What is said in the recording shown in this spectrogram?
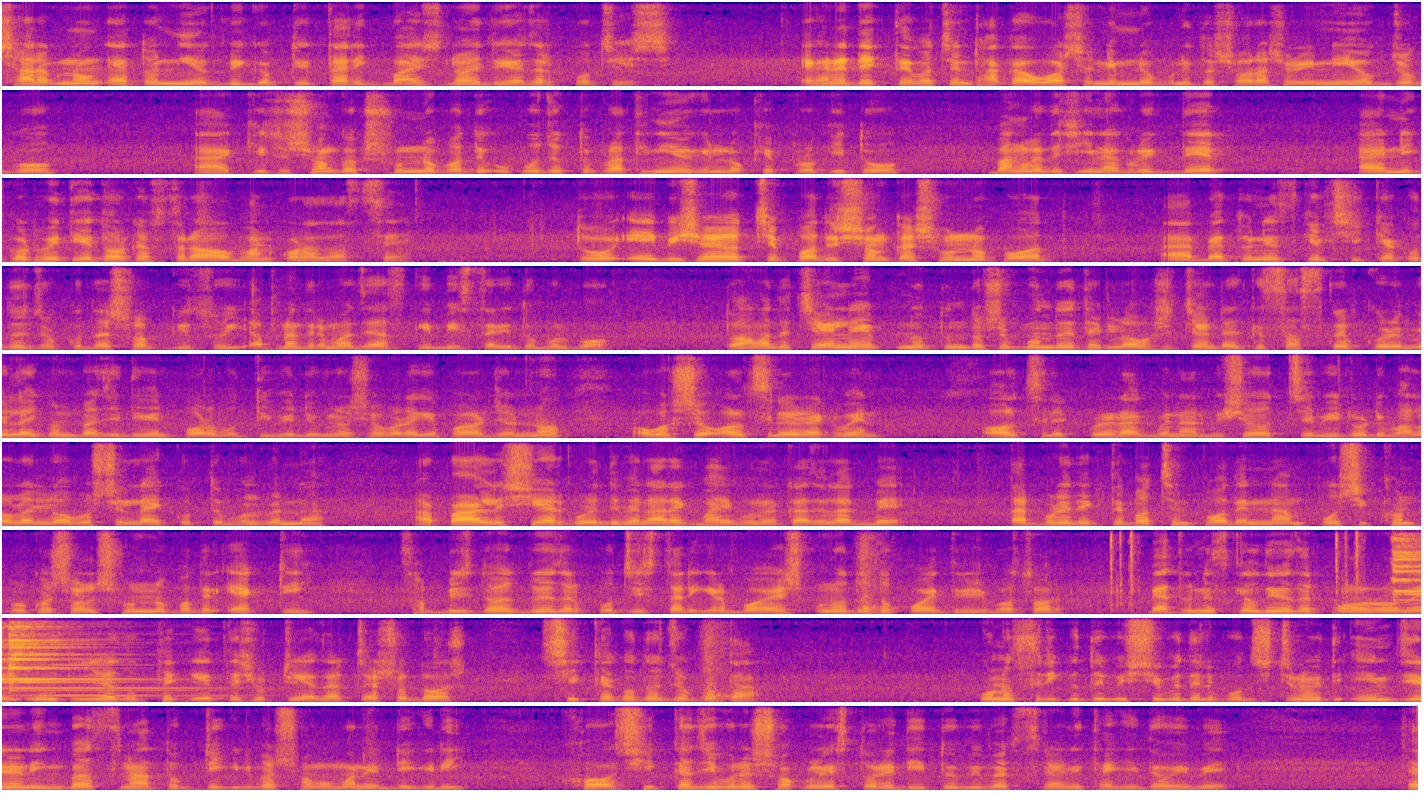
স্মারক নং এত নিয়োগ বিজ্ঞপ্তির তারিখ বাইশ নয় দুই হাজার পঁচিশ। এখানে দেখতে পাচ্ছেন ঢাকা ওয়াসা নিম্নবর্ণিত সরাসরি নিয়োগযোগ্য কিছু সংখ্যক শূন্য পদে উপযুক্ত প্রার্থী নিয়োগের লক্ষ্যে প্রকৃত বাংলাদেশি নাগরিকদের নিকট হইতে দরখাস্তর আহ্বান করা যাচ্ছে। তো এই বিষয় হচ্ছে পদের সংখ্যা শূন্য পদ বেতন স্কেল শিক্ষাগত যোগ্যতা সব কিছুই আপনাদের মাঝে আজকে বিস্তারিত বলব। তো আমাদের চ্যানেলে নতুন দর্শক বন্ধু হয়ে থাকলে অবশ্যই চ্যানেলটাকে সাবস্ক্রাইব করে বেল আইকন বাজিয়ে দিবেন পরবর্তী ভিডিওগুলো সবার আগে পাওয়ার জন্য। অবশ্যই অল সিলেক্ট রাখবেন অল সিলেক্ট করে রাখবেন। আর বিষয় হচ্ছে ভিডিওটি ভালো লাগলে অবশ্যই লাইক করতে ভুলবেন না, আর পারলে শেয়ার করে দেবেন আরেক ভাই বোনের কাজে লাগবে। তারপরে দেখতে পাচ্ছেন পদের নাম, প্রশিক্ষণ প্রকৌশল শূন্য পদের একটি, ছাব্বিশ দশ দুই হাজার পঁচিশ তারিখের বয়স অনূর্ধ্ব পঁয়ত্রিশ বছর। বেতন স্কেল দুই হাজার পনেরো অনুযায়ী উনত্রিশ হাজার থেকে তেষট্টি হাজার চারশো দশ। শিক্ষাগত যোগ্যতা। কোনো স্বীকৃত বিশ্ববিদ্যালয় প্রতিষ্ঠান হইতে ইঞ্জিনিয়ারিং বা স্নাতক ডিগ্রি বা সমমানের ডিগ্রি খ, শিক্ষা জীবনের সকল স্তরে দ্বিতীয় বিভাগ শ্রেণি থাকিতে হইবে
